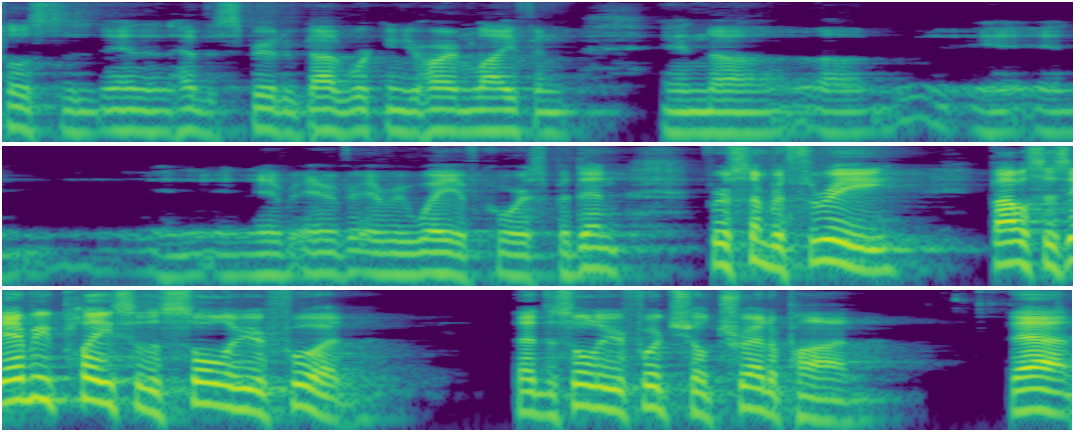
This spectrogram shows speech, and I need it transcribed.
close to and have the Spirit of God working in your heart and life and in, uh, uh, in, in, in every, every, way, of course. But then, verse number three, Bible says, "Every place of the sole of your foot that the sole of your foot shall tread upon, that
